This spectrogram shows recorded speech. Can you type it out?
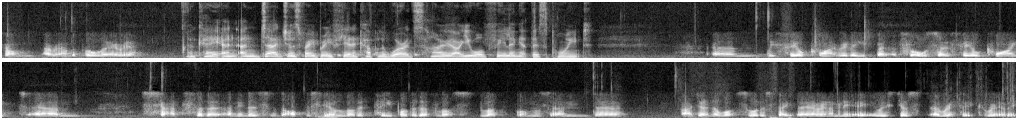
from around the pool area. Okay, and, and uh, just very briefly, in a couple of words, how are you all feeling at this point? Um, we feel quite relieved, but also feel quite um, sad for the. I mean, there's obviously a lot of people that have lost loved ones, and uh, I don't know what sort of state they're in. I mean, it, it was just horrific, really.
